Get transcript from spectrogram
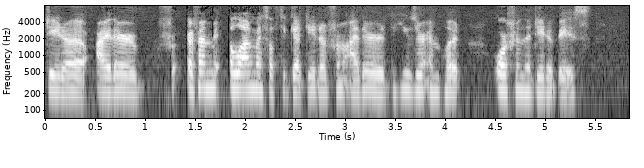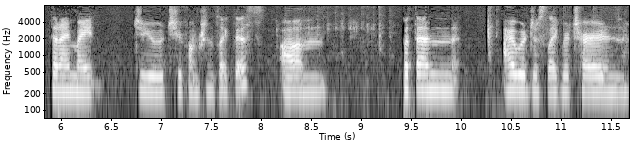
data either, if I'm allowing myself to get data from either the user input or from the database, then I might do two functions like this. Um, but then I would just like return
